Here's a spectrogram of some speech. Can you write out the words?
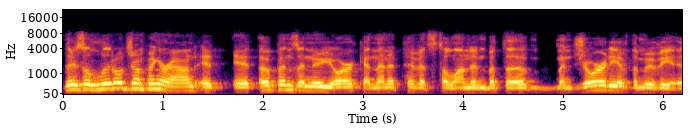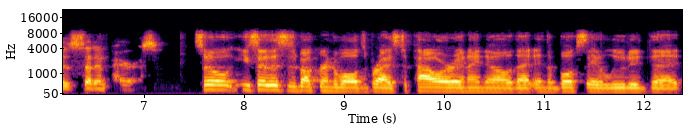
There's a little jumping around. It it opens in New York and then it pivots to London, but the majority of the movie is set in Paris. So you said this is about Grindelwald's rise to power, and I know that in the books they alluded that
